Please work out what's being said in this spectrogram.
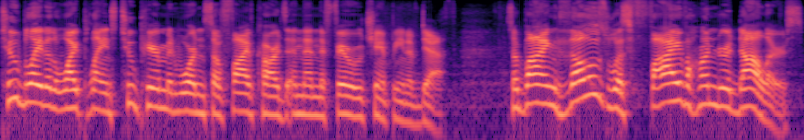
Two Blade of the White Plains, two Pyramid Warden, so five cards, and then the Pharaoh Champion of Death. So buying those was $500.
